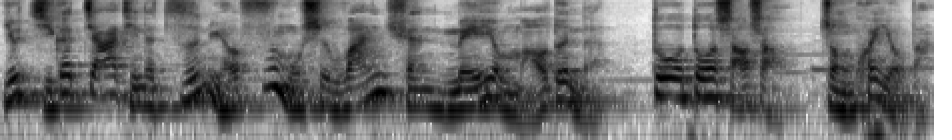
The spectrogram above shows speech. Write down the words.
有几个家庭的子女和父母是完全没有矛盾的？多多少少总会有吧。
